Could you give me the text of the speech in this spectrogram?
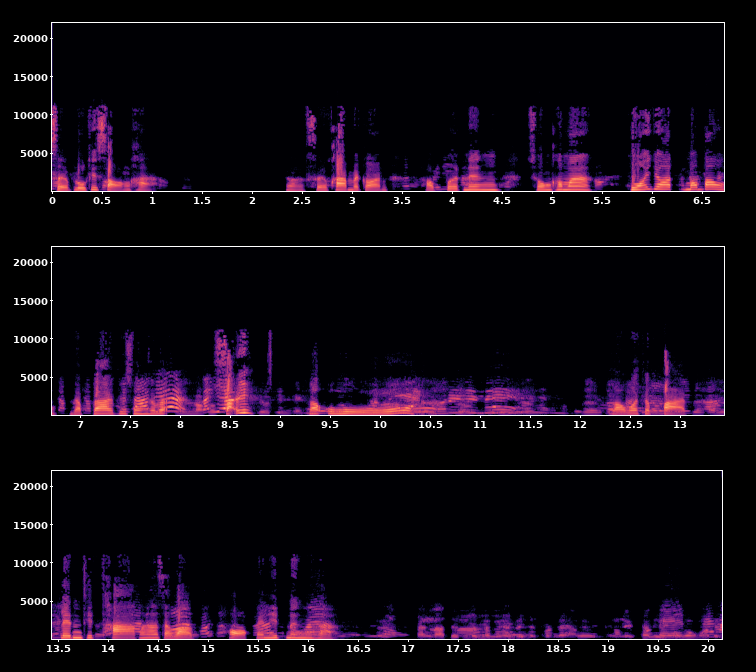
เสิร์ฟลูกที่สองค่ะเอ่อเสิร์ฟข้ามไปก่อน เขาเปิดหนึ่งชงเข้ามา หัวยอดเบาๆดับได้พี่ชงกันแล้วใสแล้วโอ้โหเราว่าจะปาดเล่นทิศทางนะแต่ว่าออกไปนิดนึงค่ะ แต่ถ้าจะจะจะตอนนี้ผมลงมาเป็น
